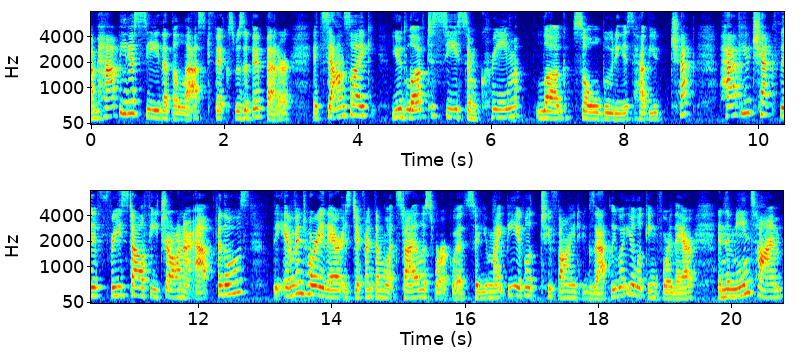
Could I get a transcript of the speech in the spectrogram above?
I'm happy to see that the last fix was a bit better. It sounds like you'd love to see some cream lug sole booties. Have you checked have you checked the freestyle feature on our app for those? The inventory there is different than what stylists work with, so you might be able to find exactly what you're looking for there. In the meantime,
